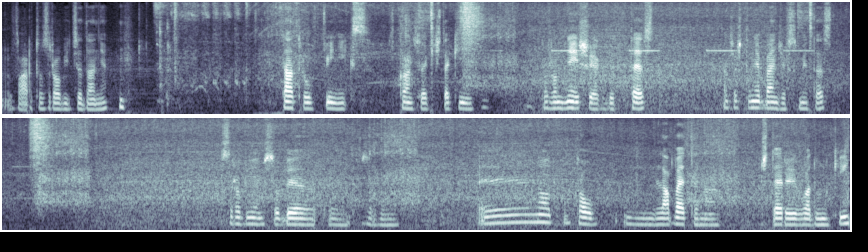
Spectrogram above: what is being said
warto zrobić zadanie. Tatrów Phoenix. W końcu jakiś taki porządniejszy jakby test. Chociaż to nie będzie w sumie test. Zrobiłem sobie... Y, zrobiłem... Y, no tą y, lawetę na cztery ładunki.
